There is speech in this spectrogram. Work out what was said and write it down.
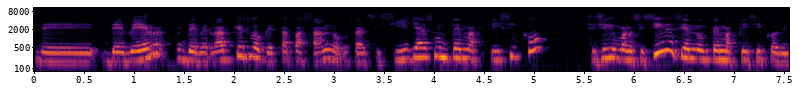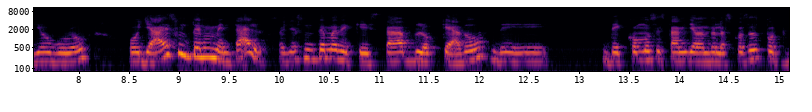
de, ver de verdad qué es lo que está pasando. O sea, si sí ya es un tema físico, si sigue, bueno, si sigue siendo un tema físico de Joe Burrow, o ya es un tema mental, o sea, ya es un tema de que está bloqueado de, cómo se están llevando las cosas, porque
